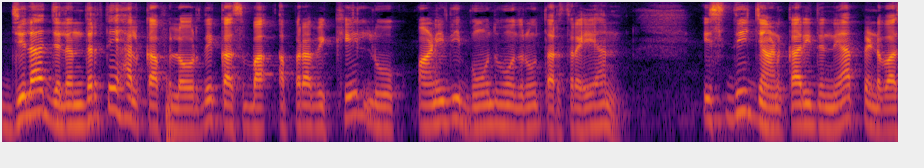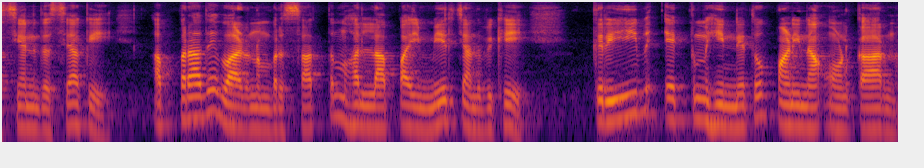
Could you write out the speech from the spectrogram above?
ਜ਼ਿਲ੍ਹਾ ਜਲੰਧਰ ਤੇ ਹਲਕਾ ਫਲੌਰ ਦੇ ਕਸਬਾ ਅਪਰਾ ਵਿਖੇ ਲੋਕ ਪਾਣੀ ਦੀ ਬੂੰਦ-ਬੂੰਦ ਨੂੰ ਤਰਸ ਰਹੇ ਹਨ। ਇਸ ਦੀ ਜਾਣਕਾਰੀ ਦਿੰਦਿਆਂ ਪਿੰਡ ਵਾਸੀਆਂ ਨੇ ਦੱਸਿਆ ਕਿ ਅਪਰਾ ਦੇ ਵਾਰਡ ਨੰਬਰ 7 ਮੁਹੱਲਾ ਭਾਈ ਮੀਰ ਚੰਦ ਵਿਖੇ ਕਰੀਬ 1 ਮਹੀਨੇ ਤੋਂ ਪਾਣੀ ਨਾ ਆਉਣ ਕਾਰਨ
